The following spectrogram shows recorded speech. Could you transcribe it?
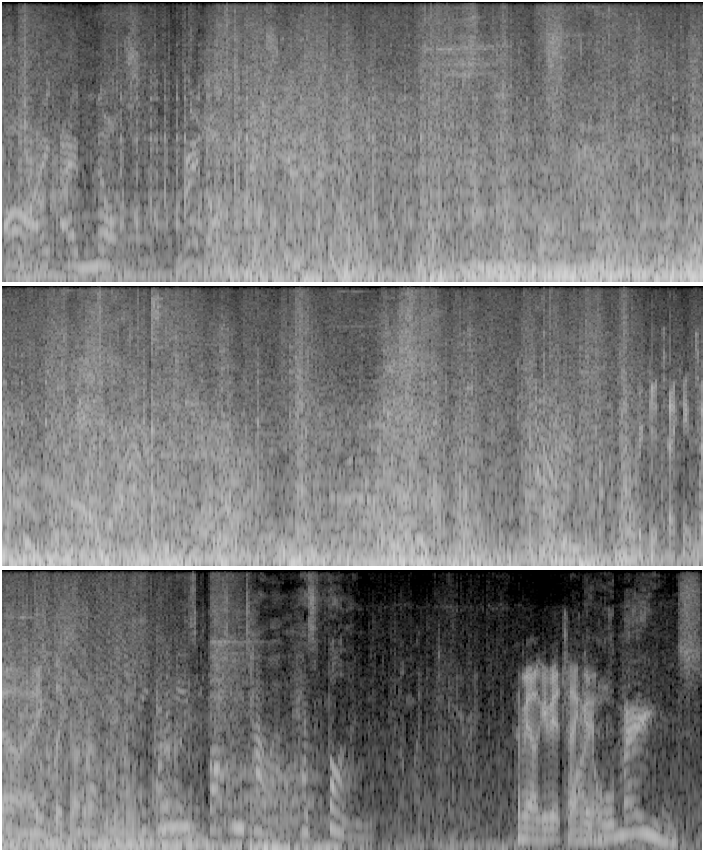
I am not ready. Rick, taking tower A click on it. The enemy's bottom tower has fallen. I'm like 20 right. Come here, I'll give you a By tango. all means.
